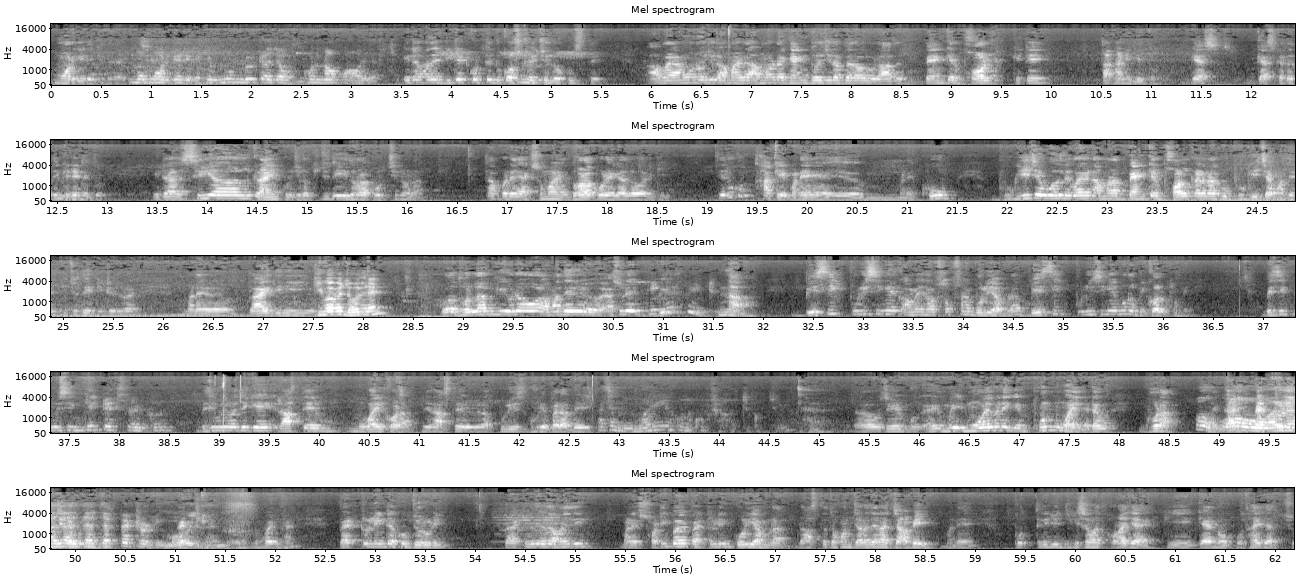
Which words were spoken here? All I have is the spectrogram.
মর্গে রেখে দেয়। মর্গে রেখেছে মুন্ডুটা যখন না পাওয়া যাচ্ছে। এটা আমাদের ডিটেক্ট করতে একটু কষ্ট হয়েছিল খুঁজতে। আবার এমন হয়েছিল আমার আমার একটা গ্যাং ধরেছিলাম তারা রাত ব্যাংকের ভল্ট কেটে টাকা নিয়ে যেত। গ্যাস গ্যাস কাটা দিয়ে কেটে নিত। এটা সিরিয়াল ক্রাইম করেছিল কিছুতেই ধরা পড়ছিল না। তারপরে এক সময় ধরা পড়ে গেল আর কি। এরকম থাকে মানে মানে খুব ভুগিয়েছে বলতে পারেন আমরা ব্যাংকের ভল কাটারা খুব ভুগিয়েছে আমাদের কিছুতেই ডিটেল মানে প্রায় দিনই কীভাবে ধরলেন? ওরা ধরলাম কি ওটা আমাদের আসলে না বেসিক পুলিশিং এর আমি সবসময় বলি আমরা বেসিক পুলিশিং এর কোনো বিকল্প নেই। বেসিক পুলিশিং একটু এক্সপ্লেন করুন। বেসিক পুলিশিং হচ্ছে গিয়ে রাস্তে মোবাইল করা যে রাস্তায় পুলিশ ঘুরে বেড়াবে। আচ্ছা মোবাইল এখন খুব সাহায্য করছে হ্যাঁ তারা হচ্ছে মোবাইল মানে ফোন মোবাইল না এটা ঘোড়া। মানে গাড়ি patrolling patrolling mobile van. Mobile van পেট্রোলিংটা খুব জরুরি। পেট্রোলিং আমরা যদি মানে সঠিকভাবে পেট্রোলিং করি আমরা রাস্তা তখন যারা যারা যাবে মানে প্রত্যেকে যদি জিজ্ঞাসাবাদ করা যায় কি কেন কোথায় যাচ্ছ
